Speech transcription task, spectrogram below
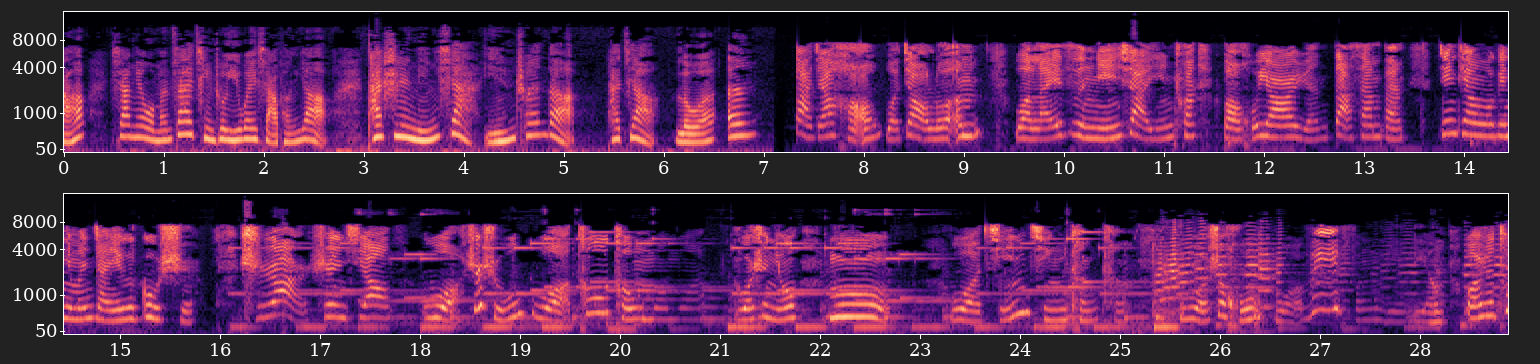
好，下面我们再请出一位小朋友，他是宁夏银川的，他叫罗恩。大家好，我叫罗恩，我来自宁夏银川宝湖幼儿园大三班。今天我给你们讲一个故事：十二生肖。我是鼠，我偷偷摸摸；我是牛，哞；我勤勤恳恳；我是虎，我威风凛凛；我是兔，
